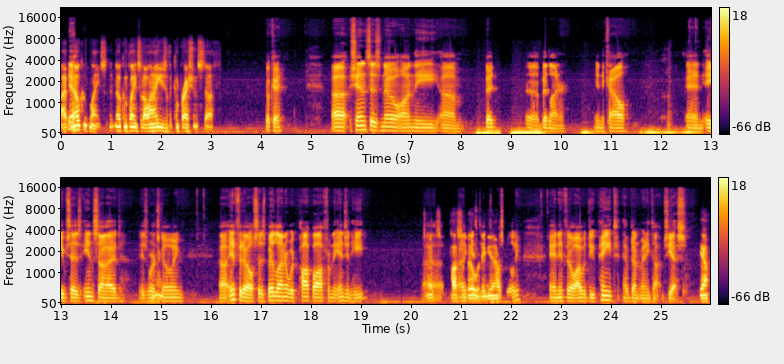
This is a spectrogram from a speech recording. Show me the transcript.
I, yeah. no complaints no complaints at all and i use the compression stuff okay uh, Shannon says no on the um, bed uh, bed liner in the cowl, and Abe says inside is where mm-hmm. it's going. Uh, Infidel says bed liner would pop off from the engine heat. That's a uh, possibility. yeah, a possibility. And Infidel, I would do paint. Have done it many times. Yes. Yeah.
